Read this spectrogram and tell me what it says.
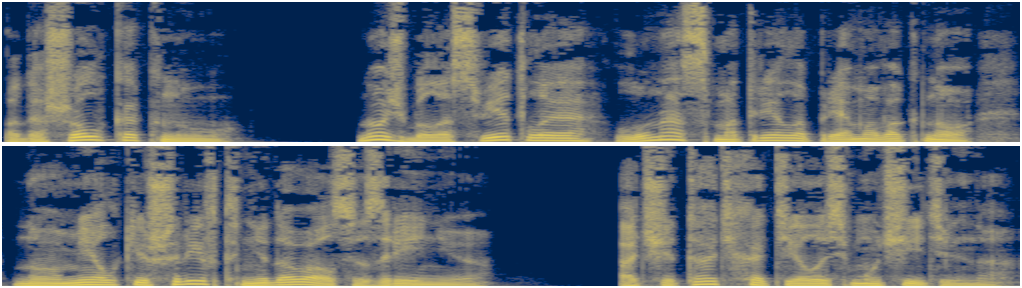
подошел к окну. Ночь была светлая, луна смотрела прямо в окно, но мелкий шрифт не давался зрению а читать хотелось мучительно.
